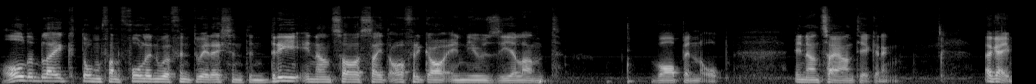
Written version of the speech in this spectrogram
Holdeblyk Tom van Vollenhoven 2003 en dan sa Suid-Afrika en Nieu-Seeland wapen op en dan sy handtekening. OK.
